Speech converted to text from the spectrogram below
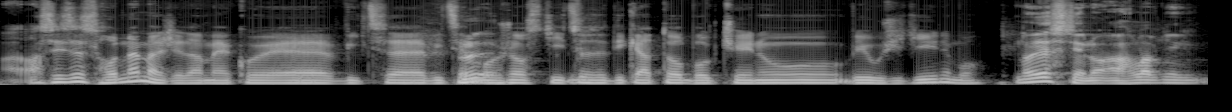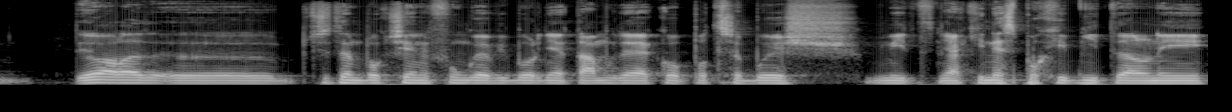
asi se shodneme, že tam jako je více, více no, možností, co se týká toho blockchainu využití, nebo? No jasně, no a hlavně Jo, ale uh, že ten blockchain funguje výborně tam, kde jako potřebuješ mít nějaký nespochybnitelný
